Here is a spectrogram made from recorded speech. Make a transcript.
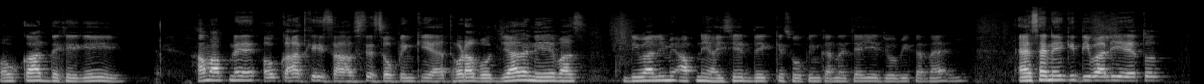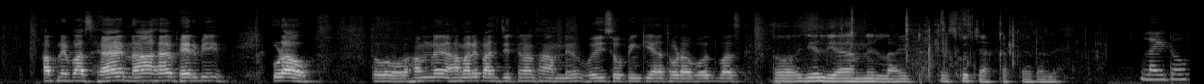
औकात दिखेगी। हम अपने औकात के हिसाब से शॉपिंग किया थोड़ा बहुत। ज़्यादा नहीं है बस दिवाली में अपनी हैसियत देख के शॉपिंग करना चाहिए जो भी करना है। ऐसा नहीं कि दिवाली है तो अपने पास है ना है फिर भी उड़ाओ। तो हमने हमारे पास जितना था हमने वही शॉपिंग किया थोड़ा बहुत बस। तो ये लिया है हमने लाइट तो इसको चेक करते हैं पहले। लाइट ऑफ़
